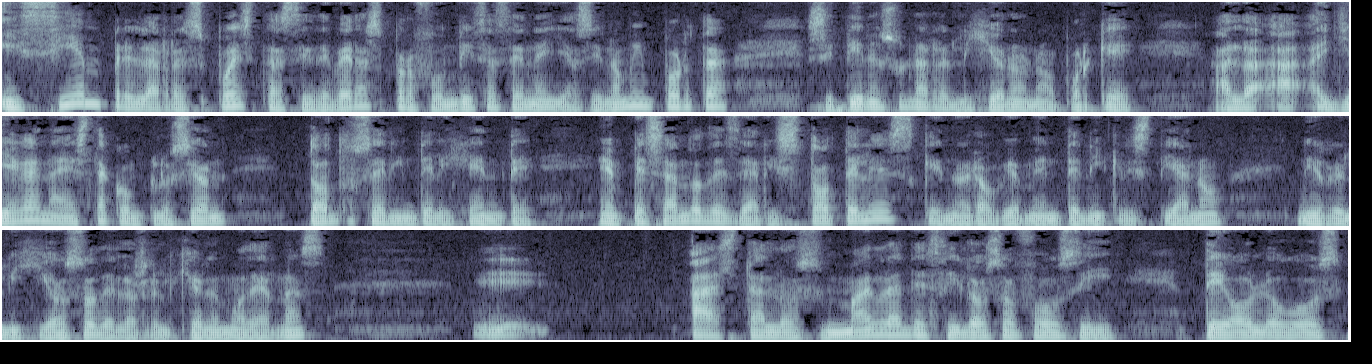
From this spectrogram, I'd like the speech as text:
Y siempre la respuesta, si de veras profundizas en ellas, y no me importa si tienes una religión o no, porque llegan a esta conclusión todo ser inteligente, empezando desde Aristóteles, que no era obviamente ni cristiano ni religioso de las religiones modernas, eh, hasta los más grandes filósofos y teólogos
